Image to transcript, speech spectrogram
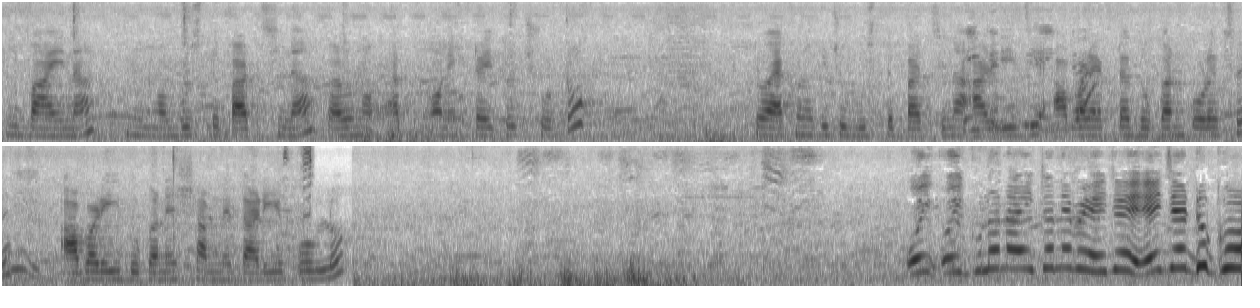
কি বায়না। বুঝতে পারছি না, কারণ অনেকটাই তো ছোট। তো এখনও কিছু বুঝতে পারছি না। আর এই যে আবার একটা দোকান পড়েছে, আবার এই দোকানের সামনে দাঁড়িয়ে পড়ল। ওই, ওইগুলো না এইটা নেবে, এই যে এই যে, ঢুকু।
